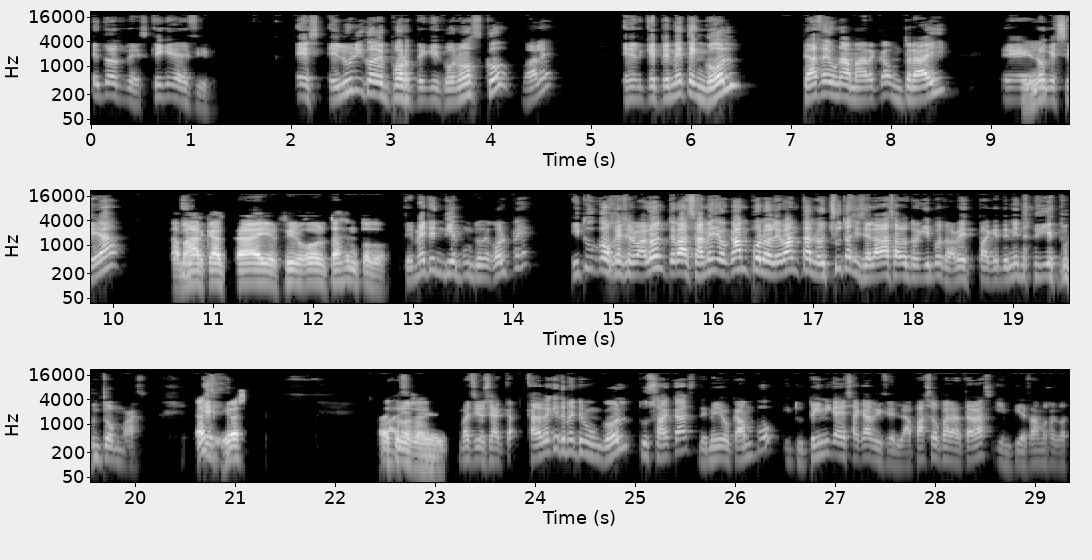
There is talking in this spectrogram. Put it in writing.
entonces, ¿qué quería decir? Es el único deporte que conozco, ¿vale? En el que te meten gol, te hacen una marca, un try, eh, Sí. lo que sea, La marca, el try, el field goal, te hacen todo. te meten 10 puntos de golpe y tú coges el balón, te vas a medio campo, lo levantas, lo chutas y se la das al otro equipo otra vez para que te metas 10 puntos más. Ah, Eh. Dios. Esto no lo sabía. sí, o sea, ca- cada vez que te meten un gol, tú sacas de medio campo y tu técnica de sacar dices, la paso para atrás y empezamos a... co-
